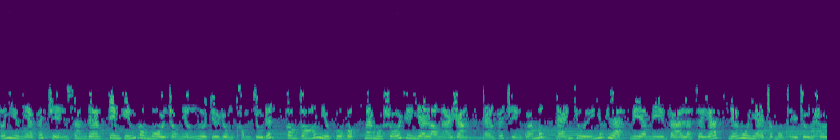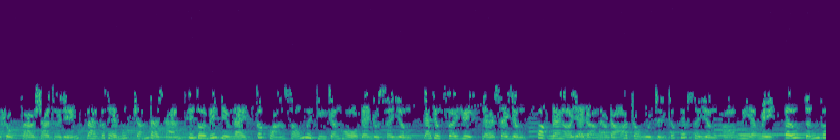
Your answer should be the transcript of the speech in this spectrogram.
có nhiều nhà phát triển sang đêm tìm kiếm con mồi trong những người tiêu dùng không chủ đích, còn có nhiều khu vực mà một số chuyên gia lo ngại rằng đang phát triển quá mức. Đáng chú ý nhất là Miami và Las Vegas. Nếu mua nhà trong một thị trường sôi sục vào sai thời điểm, bạn có thể mất trắng tài sản. Khi tôi biết điều này, có khoảng 60.000 căn hộ đang được xây dựng, đã được phê duyệt để xây dựng hoặc đang ở giai đoạn nào đó trong quy trình cấp phép xây dựng ở Miami và ước tính có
